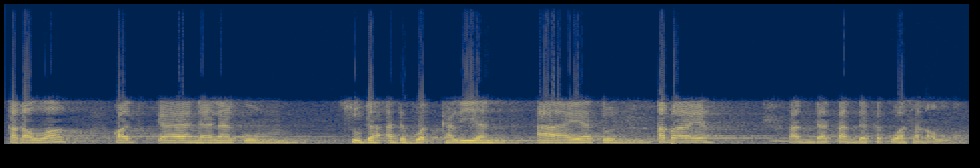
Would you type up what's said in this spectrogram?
Kata Allah, "Qad kana lakum" sudah ada buat kalian ayatun apa ya? Tanda-tanda kekuasaan Allah.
